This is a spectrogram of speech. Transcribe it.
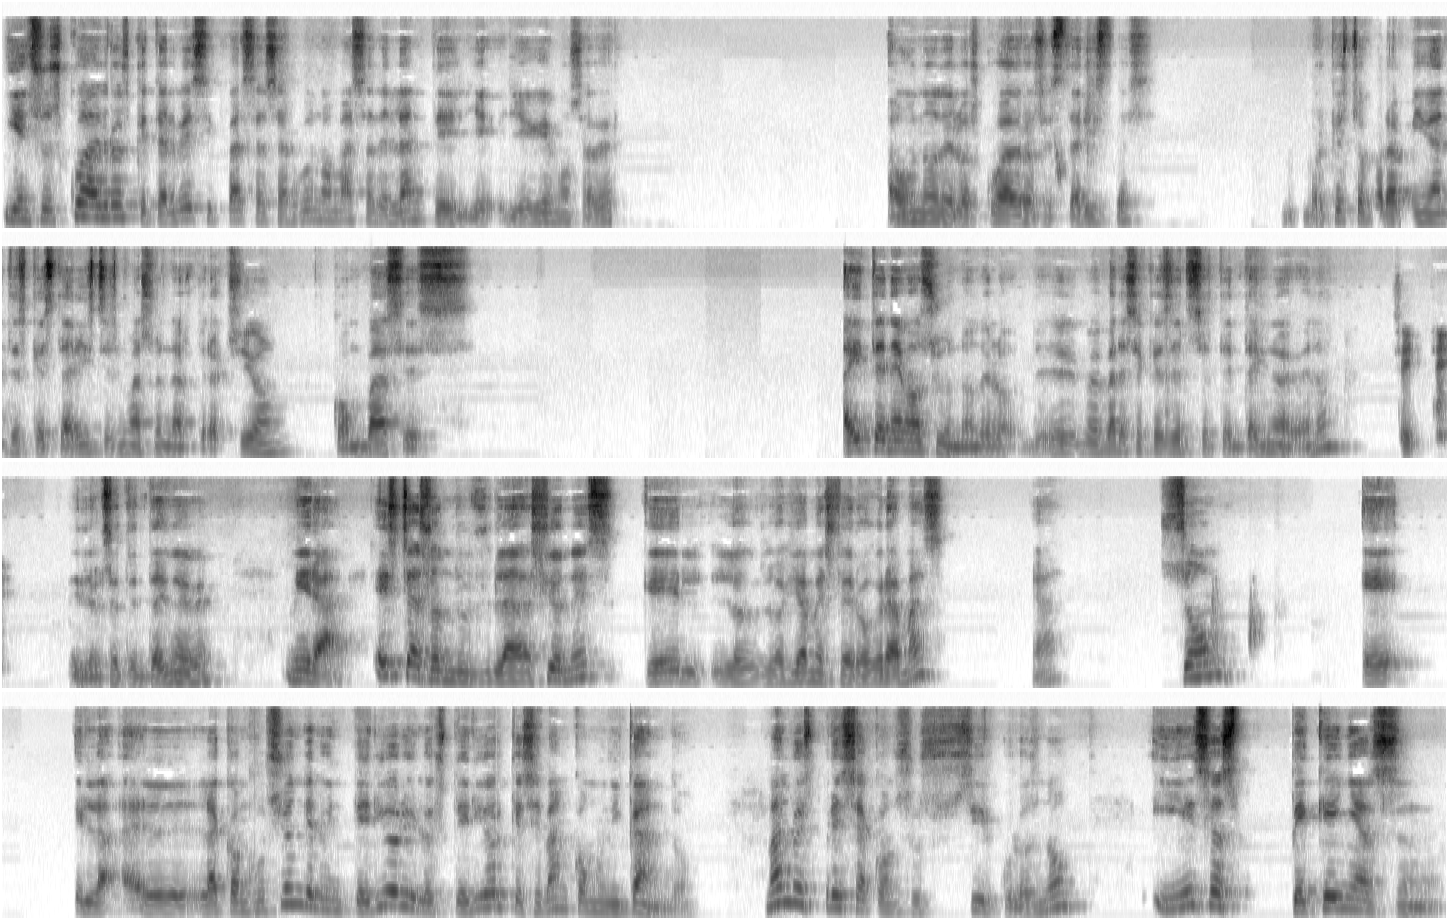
Y en sus cuadros, que tal vez si pasas alguno más adelante lleguemos a ver, a uno de los cuadros estaristas, porque esto para mí antes que estarista es más una abstracción con bases. Ahí tenemos uno, de lo, me parece que es del 79, ¿no? Sí, sí. Y del 79. Mira, estas ondulaciones que los, llama esferogramas, son eh, la, conjunción de lo interior y lo exterior que se van comunicando. Más lo expresa con sus círculos, ¿no? Y esas pequeñas mm,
